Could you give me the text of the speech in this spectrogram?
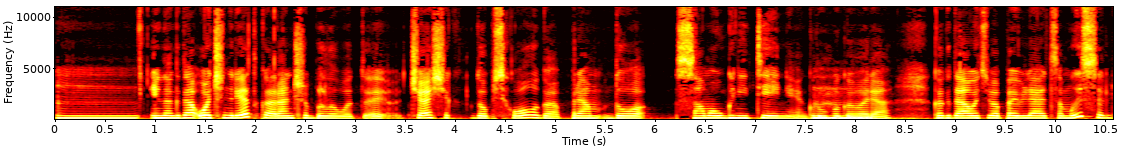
иногда очень редко. Раньше было вот э, чаще до психолога, прям до самоугнетения, грубо Мгм. говоря. Когда у тебя появляется мысль,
